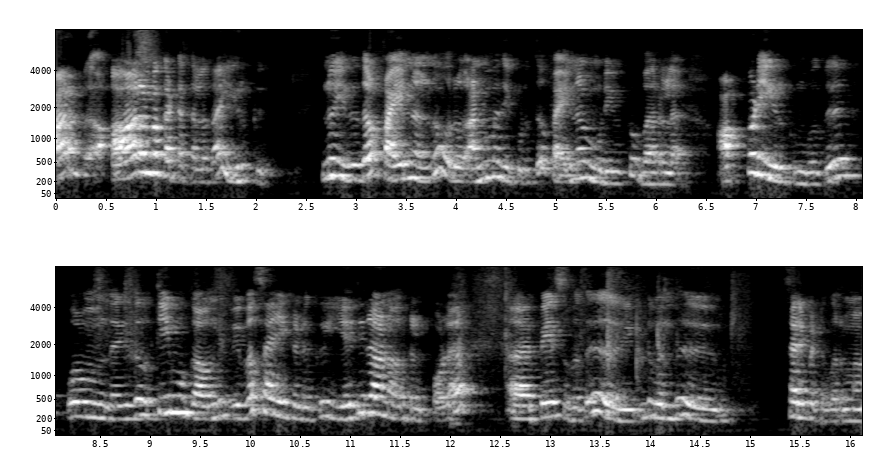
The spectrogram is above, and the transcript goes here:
ஆரம்ப ஆரம்ப கட்டத்தில் தான் இருக்குது இன்னும் இதுதான் ஃபைனல்னு ஒரு அனுமதி கொடுத்து ஃபைனல் முடிவுக்கு வரல. அப்படி இருக்கும்போது இந்த இது திமுக வந்து விவசாயிகளுக்கு எதிரானவர்கள் போல பேசுவது இது வந்து சரிப்பட்டு வருமா?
